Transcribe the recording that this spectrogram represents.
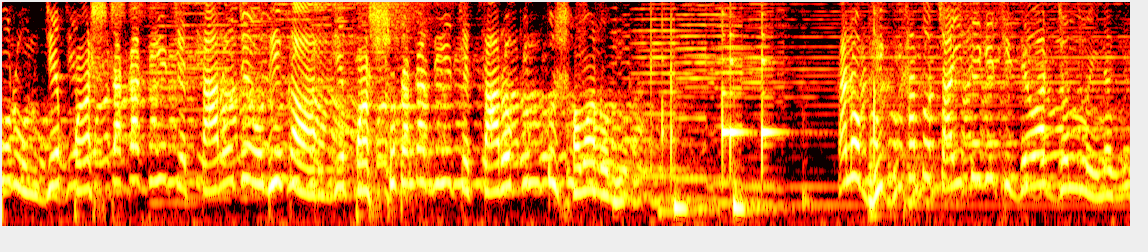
করুন, যে পাঁচ টাকা দিয়েছে তারও যে অধিকার, যে পাঁচশো টাকা দিয়েছে তারও কিন্তু সমান অধিকার। কেন ভিক্ষা তো চাইতে গেছি দেওয়ার জন্যই নাকি?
